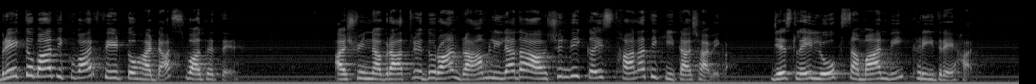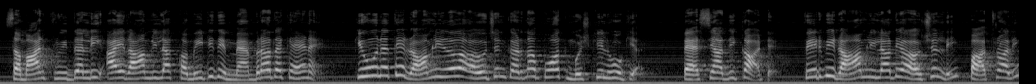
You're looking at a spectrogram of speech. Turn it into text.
ਬ੍ਰੇਕ ਤੋਂ ਬਾਅਦ ਇੱਕ ਵਾਰ ਫੇਰ ਤੁਹਾਡਾ ਸਵਾਗਤ ਹੈ। ਅਸ਼ਵਿਨ ਨਵਰਾਤਰੀ ਦੌਰਾਨ ਰਾਮਲੀਲਾ ਦਾ ਆਯੋਜਨ ਵੀ ਕਈ ਸਥਾਨਾਂ ਤੇ ਕੀਤਾ ਜਾਵੇਗਾ, ਜਿਸ ਲਈ ਲੋਕ ਸਮਾਨ ਵੀ ਖਰੀਦ ਰਹੇ ਹਨ। ਸਮਾਨ ਖਰੀਦਣ ਲਈ ਆਏ ਰਾਮਲੀਲਾ ਕਮੇਟੀ ਦੇ ਮੈਂਬਰਾਂ ਦਾ ਕਹਿਣਾ ਹੈ ਕਿ ਹੁਣ ਇੱਥੇ ਰਾਮਲੀਲਾ ਦਾ ਆਯੋਜਨ ਕਰਨਾ ਬਹੁਤ ਮੁਸ਼ਕਿਲ ਹੋ ਗਿਆ ਪੈਸਿਆਂ ਦੀ ਘਾਟ ਹੈ। ਫਿਰ ਵੀ ਰਾਮਲੀਲਾ ਦੇ ਆਯੋਜਨ ਲਈ ਪਾਤਰਾਂ ਲਈ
